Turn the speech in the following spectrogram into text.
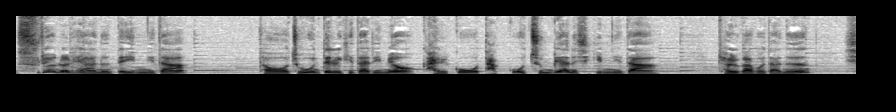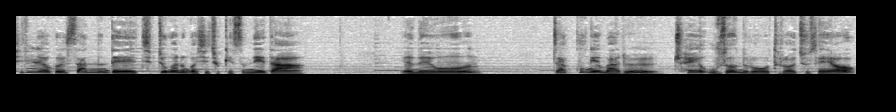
수련을 해야 하는 때입니다. 더 좋은 때를 기다리며 갈고 닦고 준비하는 시기입니다. 결과보다는 실력을 쌓는 데 집중하는 것이 좋겠습니다. 연애운 짝꿍의 말을 최우선으로 들어주세요.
